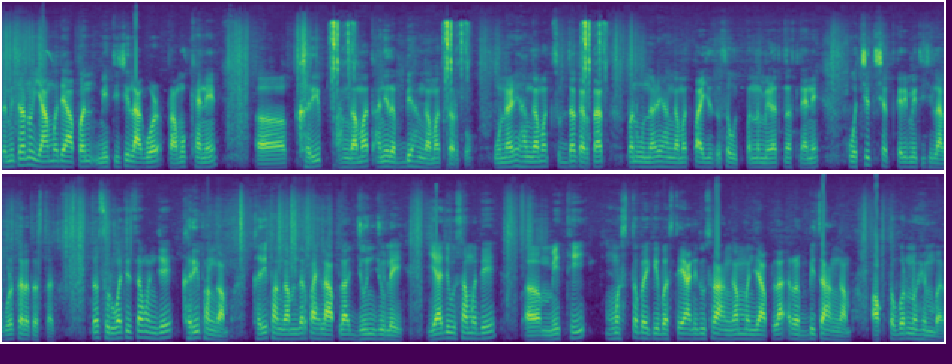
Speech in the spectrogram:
तर मित्रांनो यामध्ये आपण मेथीची लागवड प्रामुख्याने खरीप हंगामात आणि रब्बी हंगामात करतो. उन्हाळी हंगामात सुद्धा करतात पण उन्हाळी हंगामात पाहिजे तसं उत्पन्न मिळत नसल्याने क्वचित शेतकरी मेथीची लागवड करत असतात. तर सुरुवातीचा म्हणजे खरीप हंगाम. खरीप हंगाम जर पाहिला आपला जून जुलै या दिवसामध्ये मेथी मस्तपैकी बसते आणि दुसरा हंगाम म्हणजे आपला रब्बीचा हंगाम. ऑक्टोबर नोव्हेंबर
